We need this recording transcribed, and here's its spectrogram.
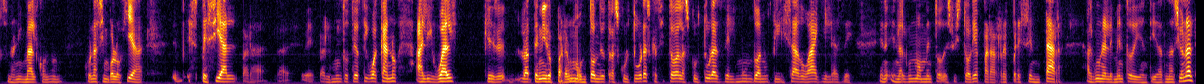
es un animal con, una simbología especial para, eh, para, el mundo teotihuacano, al igual que lo ha tenido para un montón de otras culturas. Casi todas las culturas del mundo han utilizado águilas de, en algún momento de su historia para representar algún elemento de identidad nacional.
